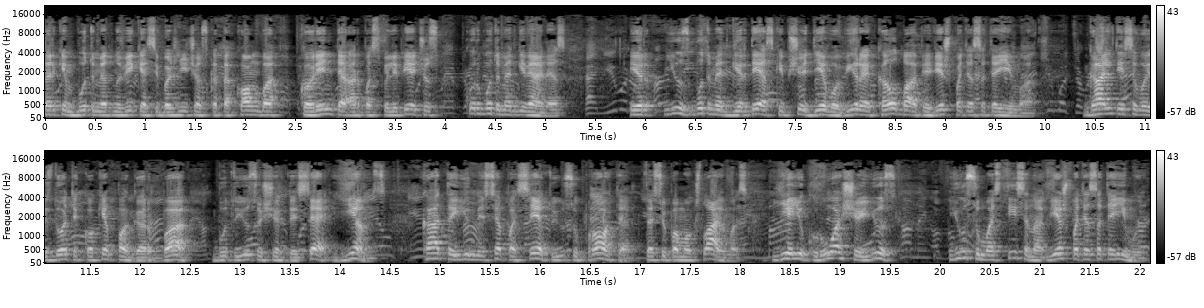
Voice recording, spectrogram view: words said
tarkim, būtumėt nuvykęs į bažnyčios katakombą, Korinte ar pas Filipiečius, kur būtumėt gyvenęs, ir jūs būtumėt girdėjęs, kaip šie Dievo vyrai kalba apie viešpatės ateimą. Galite įsivaizduoti, kokia pagarba būtų jūsų širdise jiems, ką tai jumise pasėtų jūsų protė, tas jų pamokslavimas. Jie juk ruošia jūs, jūsų mąstysena viešpatės ateimui.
